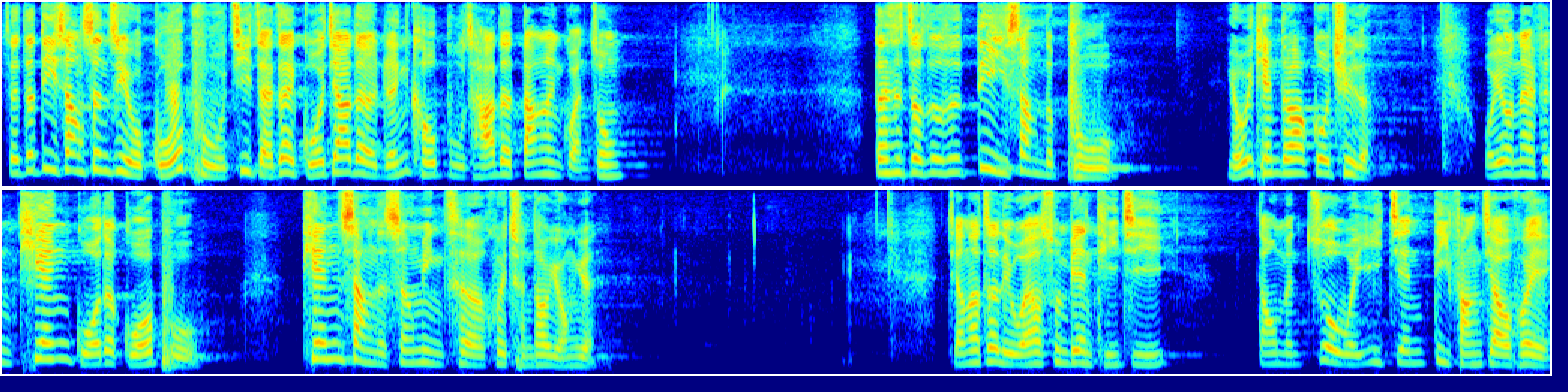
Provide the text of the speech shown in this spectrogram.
在这地上甚至有国谱，记载在国家的人口普查的档案馆中。但是这都是地上的谱，有一天都要过去的。我有那份天国的国谱，天上的生命册会存到永远。讲到这里，我要顺便提及：当我们作为一间地方教会，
